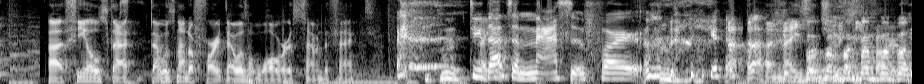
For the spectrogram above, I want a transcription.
sound. Uh, feels that that was not a fart. That was a walrus sound effect. Dude, that's a massive fart. A nice juicy fart.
